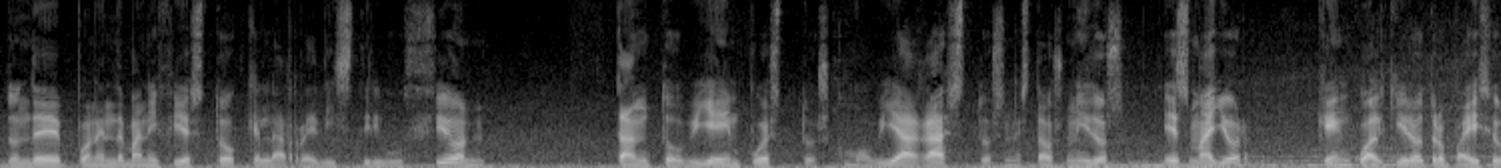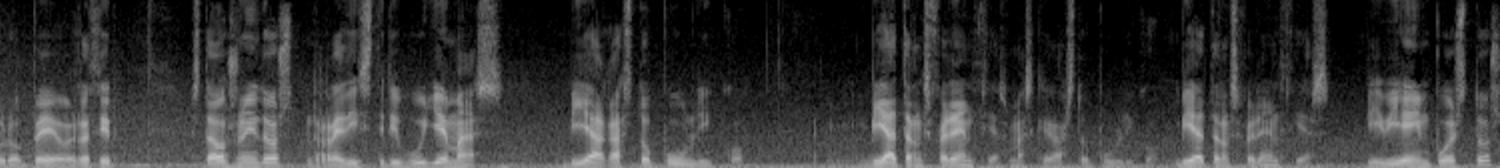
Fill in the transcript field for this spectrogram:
donde ponen de manifiesto que la redistribución tanto vía impuestos como vía gastos en Estados Unidos es mayor que en cualquier otro país europeo. Es decir, Estados Unidos redistribuye más vía gasto público, vía transferencias más que gasto público, vía transferencias y vía impuestos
